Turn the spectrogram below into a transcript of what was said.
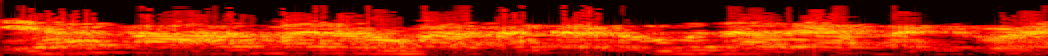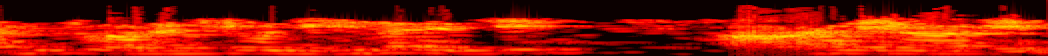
එයා කාහ බලන කතා කරලා මොකද අර අපට කරන්නේ වගකීම ගිහිලා නැති ආන්නේ වගේ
